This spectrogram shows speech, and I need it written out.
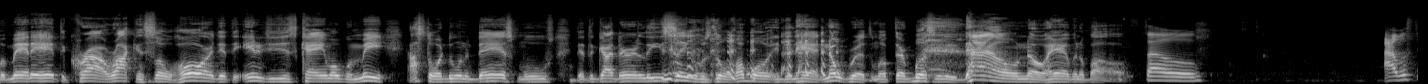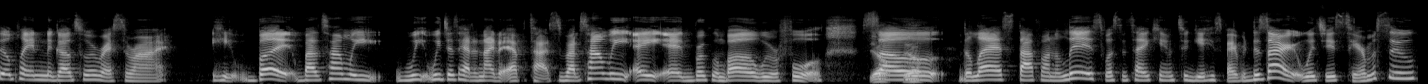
But man, they had the crowd rocking so hard that the energy just came over me. I started doing the dance moves that the goddamn lead singer was doing. My boy didn't have no rhythm up there busting it down, no, having a ball. So I was still planning to go to a restaurant. He, but by the time we, we we just had a night of appetizers. By the time we ate at Brooklyn Bowl, we were full. Yep, so the last stop on the list was to take him to get his favorite dessert, which is tiramisu.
